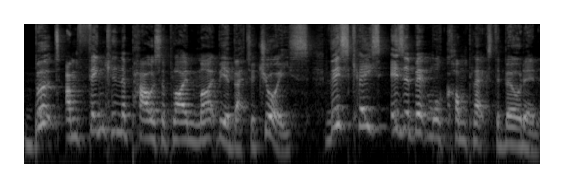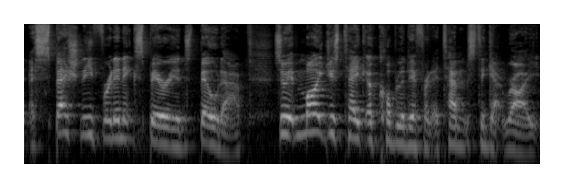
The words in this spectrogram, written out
But I'm thinking the power supply might be a better choice. This case is a bit more complex to build in, especially for an inexperienced builder, so it might just take a couple of different attempts to get right.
